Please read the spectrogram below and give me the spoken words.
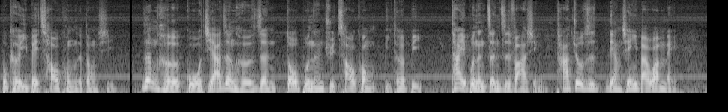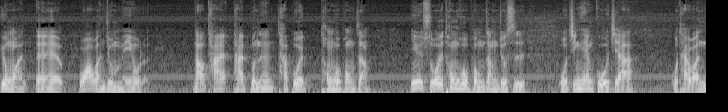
不可以被操控的东西，任何国家、任何人都不能去操控比特币，它也不能增资发行，它就是两千一百万枚，用完呃挖完就没有了，然后它它不能它不会通货膨胀，因为所谓通货膨胀就是我今天国家我台湾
